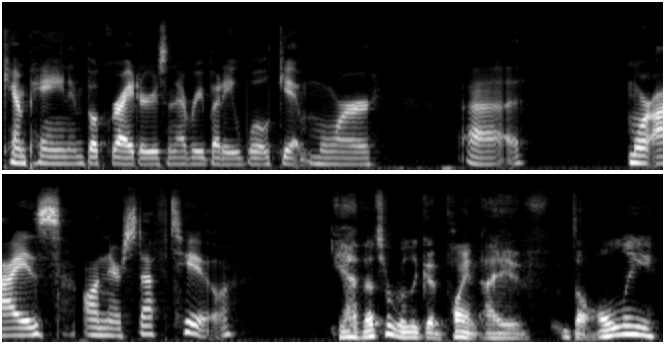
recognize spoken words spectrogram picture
campaign and book writers and everybody will get more uh, more eyes on their stuff too. Yeah, that's a really good point. I've the only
